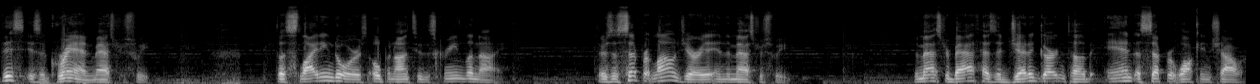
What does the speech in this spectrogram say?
This is a grand master suite. The sliding doors open onto the screened lanai. There's a separate lounge area in the master suite. The master bath has a jetted garden tub and a separate walk-in shower.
